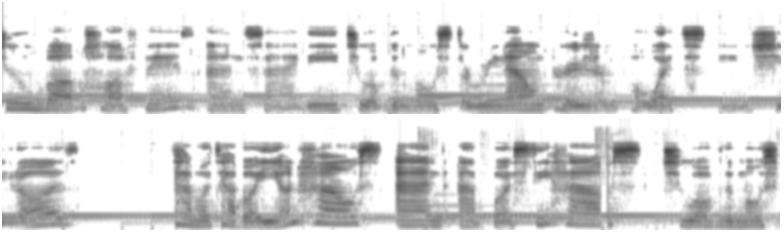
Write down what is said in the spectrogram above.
Tumbab Hafiz and Saadi, two of the most renowned Persian poets in Shiraz, Tabatabayan House and Abbasi House, two of the most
